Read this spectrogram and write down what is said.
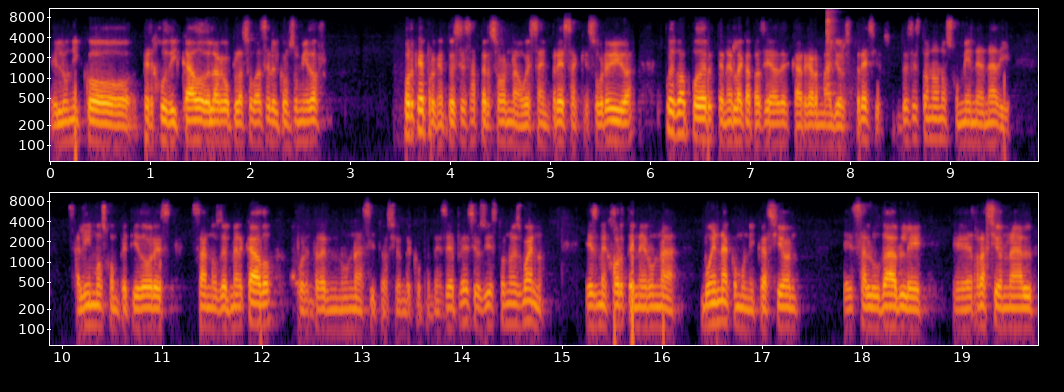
el único perjudicado de largo plazo va a ser el consumidor. ¿Por qué? Porque entonces esa persona o esa empresa que sobreviva, pues va a poder tener la capacidad de cargar mayores precios. Entonces esto no nos conviene a nadie. Salimos competidores sanos del mercado por entrar en una situación de competencia de precios y esto no es bueno. Es mejor tener una buena comunicación eh, saludable, eh, racional,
